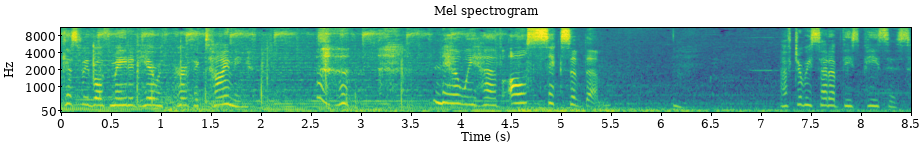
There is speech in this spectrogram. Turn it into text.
Guess we both made it here with perfect timing. now we have all six of them. After we set up these pieces,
